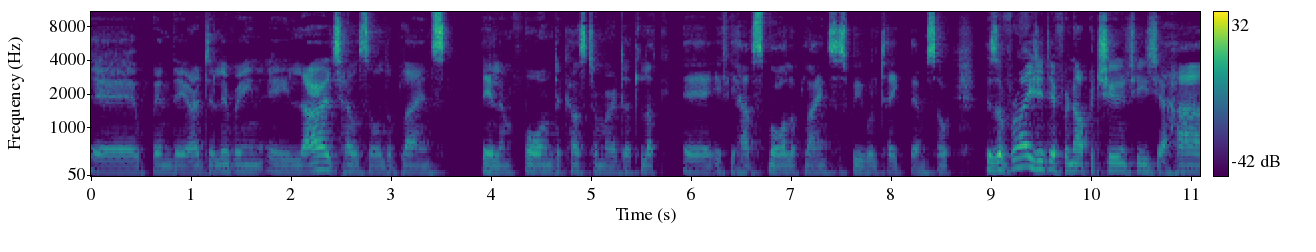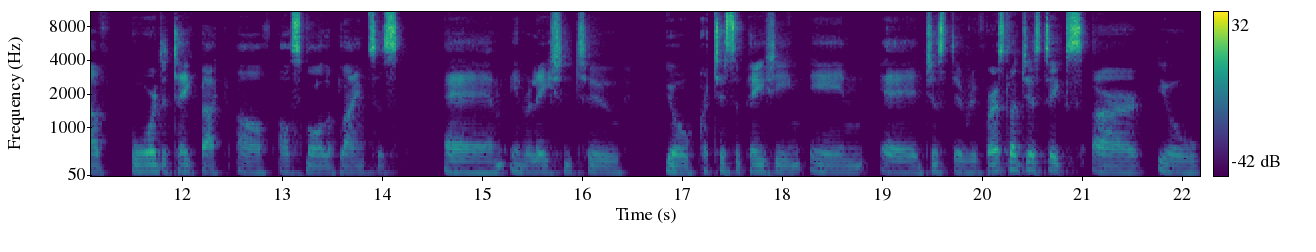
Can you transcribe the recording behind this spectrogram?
uh, when they are delivering a large household appliance, they'll inform the customer that look uh, if you have small appliances we will take them so there's a variety of different opportunities you have for the take back of, of small appliances um, in relation to you know participating in uh, just the reverse logistics or you know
